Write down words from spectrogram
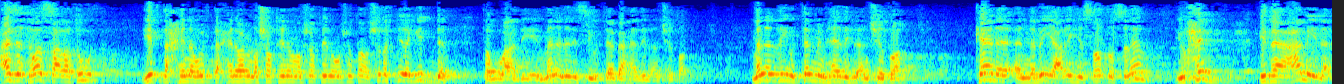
عايز يتوسع على طول يفتح هنا ويفتح هنا ويعمل نشاط هنا ونشاط هنا ونشاط أنشطة كثيرة جدا. طب وبعدين؟ من الذي سيتابع هذه الأنشطة؟ من الذي يتمم هذه الأنشطة؟ كان النبي عليه الصلاة والسلام يحب إذا عمل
